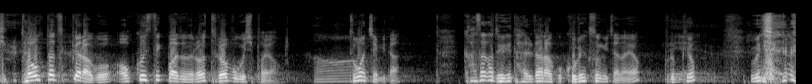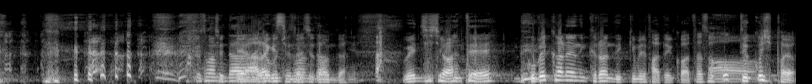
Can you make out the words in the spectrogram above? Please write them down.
더욱더 특별하고 어쿠스틱 버전으로 들어보고 싶어요. 아. 두 번째입니다. 가사가 되게 달달하고 고백송이잖아요. 물음표? 왠지 죄송합니다. 네, 알겠습니다. 죄송합니다. 왠지 저한테 고백하는 그런 느낌을 받을 것 같아서 꼭 아. 듣고 싶어요.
